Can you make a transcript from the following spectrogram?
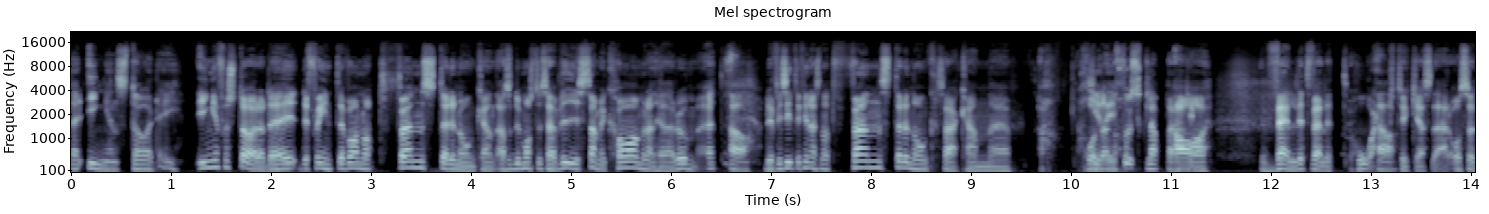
där ingen stör dig. Ingen får störa dig. Mm. Det får inte vara något fönster där någon kan... Alltså du måste så visa med kameran hela rummet. Ja, Det finns inte finnas något fönster där någon så kan eh, ja, ge hålla... dig fusklappar. Ja, Typ. väldigt, väldigt hårt Ja. tycker jag sådär. Och så,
